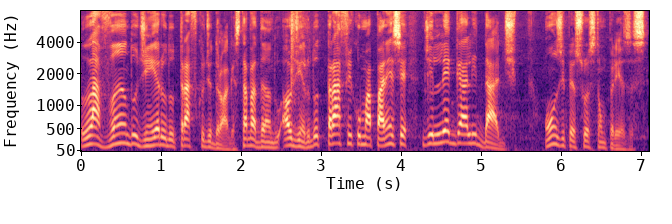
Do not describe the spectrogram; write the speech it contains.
lavando o dinheiro do tráfico de drogas. Estava dando ao dinheiro do tráfico uma aparência de legalidade. 11 pessoas estão presas.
